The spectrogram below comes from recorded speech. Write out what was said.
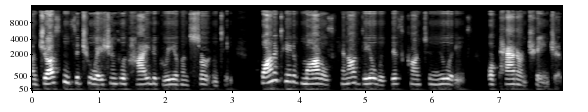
Adjust in situations with high degree of uncertainty. Quantitative models cannot deal with discontinuities or pattern changes.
